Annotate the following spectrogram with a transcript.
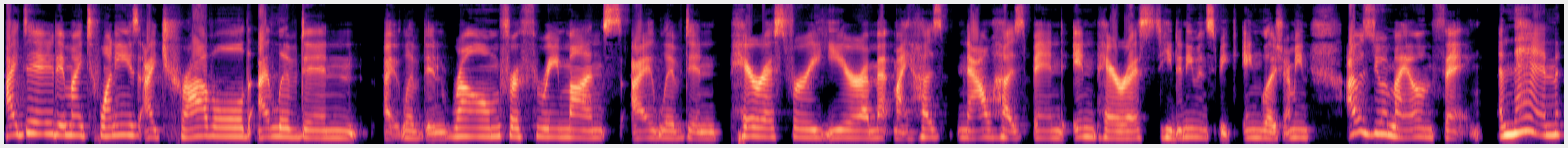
I did in my 20s, I traveled. I lived in I lived in Rome for 3 months. I lived in Paris for a year. I met my hus- now husband in Paris. He didn't even speak English. I mean, I was doing my own thing. And then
